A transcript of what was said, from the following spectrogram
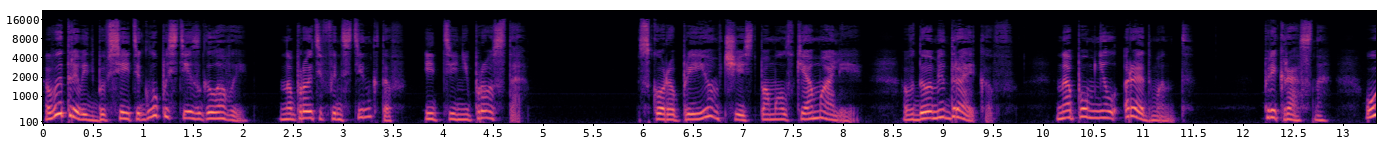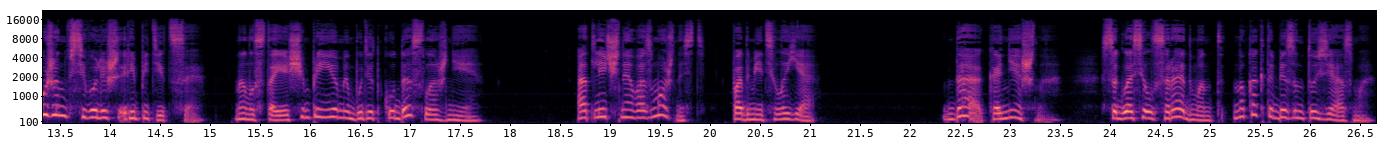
Вытравить бы все эти глупости из головы, но против инстинктов идти непросто. Скоро прием в честь помолвки Амалии в доме Драйков, напомнил Редмонд. Прекрасно. Ужин всего лишь репетиция. На настоящем приеме будет куда сложнее. Отличная возможность, подметила я. Да, конечно согласился Редмонд, но как-то без энтузиазма.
